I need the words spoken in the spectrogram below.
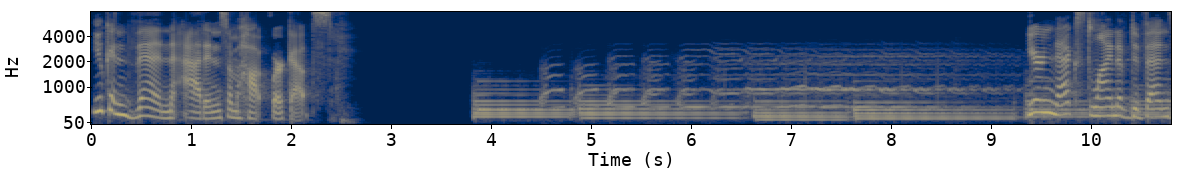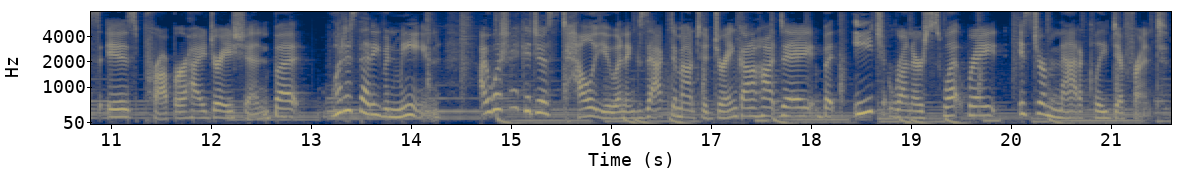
you can then add in some hot workouts. Your next line of defense is proper hydration, but what does that even mean? I wish I could just tell you an exact amount to drink on a hot day, but each runner's sweat rate is dramatically different.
